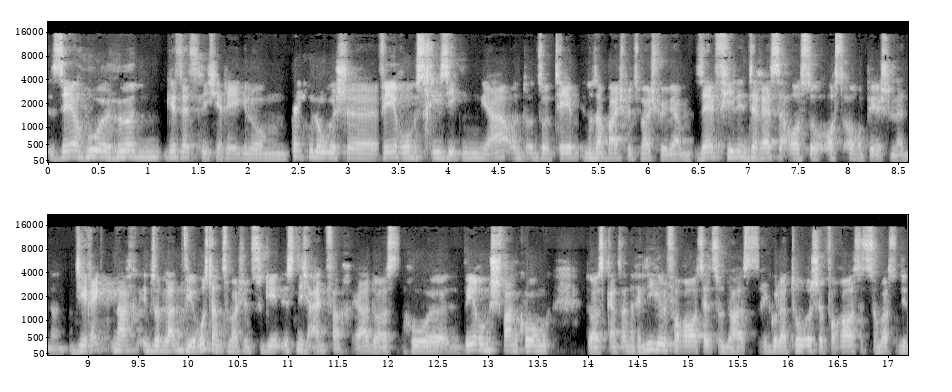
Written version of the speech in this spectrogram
sehr hohe Hürden, gesetzliche Regelungen, technologische Währungsrisiken, ja, und, und so Themen. In unserem Beispiel zum Beispiel, wir haben sehr viel Interesse aus so osteuropäischen Ländern. Direkt nach in so ein Land wie Russland zum Beispiel zu gehen, ist nicht einfach. Ja, du hast hohe Währungsschwankungen, du hast ganz andere Legal-Voraussetzungen, du hast regulatorische Voraussetzungen, was du die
